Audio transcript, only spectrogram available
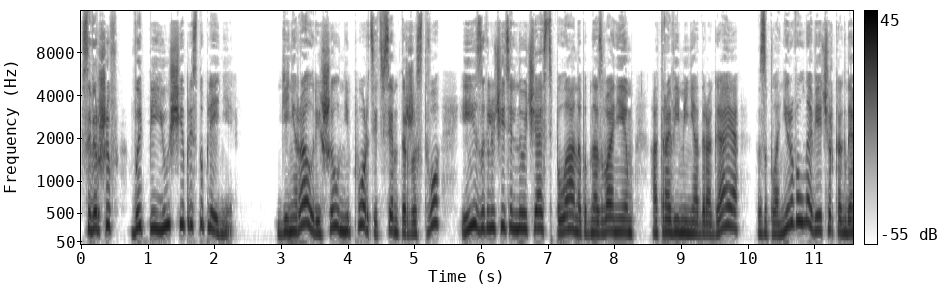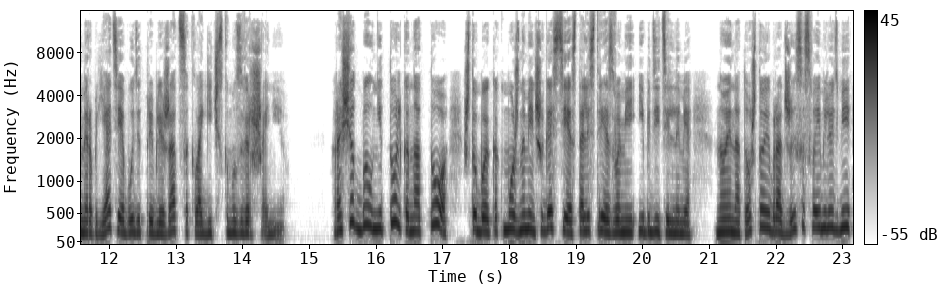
совершив вопиющее преступление. Генерал решил не портить всем торжество и заключительную часть плана под названием «Отрави меня, дорогая» запланировал на вечер, когда мероприятие будет приближаться к логическому завершению. Расчет был не только на то, чтобы как можно меньше гостей остались трезвыми и бдительными, но и на то, что и Браджи со своими людьми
